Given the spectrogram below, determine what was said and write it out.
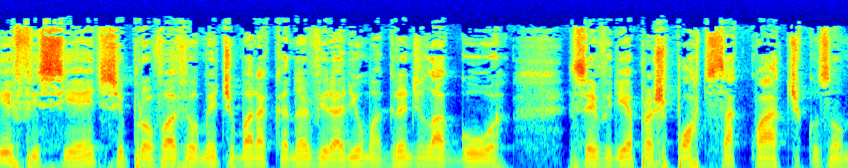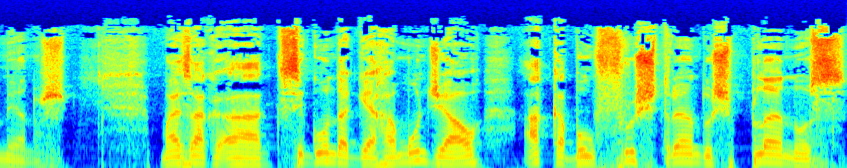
eficientes e provavelmente o Maracanã viraria uma grande lagoa. Serviria para esportes aquáticos, ao menos. Mas a, a Segunda Guerra Mundial acabou frustrando os planos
